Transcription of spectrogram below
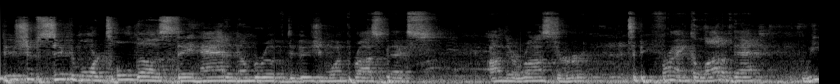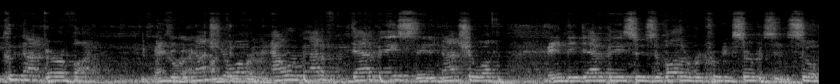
Bishop Sycamore told us they had a number of Division One prospects on their roster. To be frank, a lot of that we could not verify. And they did not show up in our database. They did not show up in the databases of other recruiting services. So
